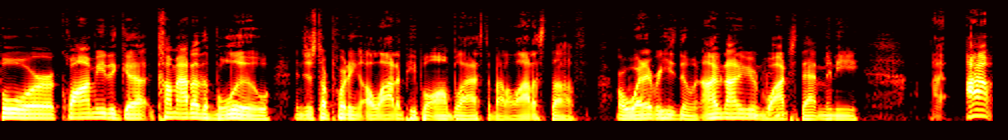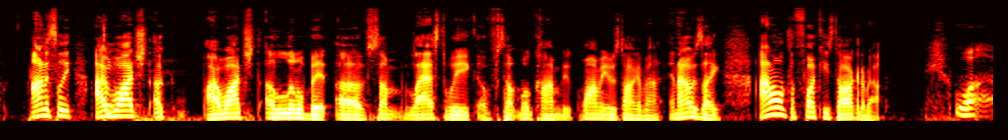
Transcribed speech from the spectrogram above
for Kwame to get, come out of the blue and just start putting a lot of people on blast about a lot of stuff or whatever he's doing, I've not even watched that many. I, I honestly, I watched a, I watched a little bit of some last week of something Kwame, Kwame was talking about, and I was like, I don't know what the fuck he's talking about. Well,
